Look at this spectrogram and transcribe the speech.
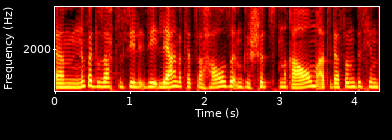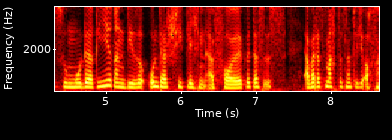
ähm, ne, weil du sagtest, wir, wir lernen das ja zu Hause im geschützten Raum, also das so ein bisschen zu moderieren, diese unterschiedlichen Erfolge, das ist, aber das macht es natürlich auch so,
